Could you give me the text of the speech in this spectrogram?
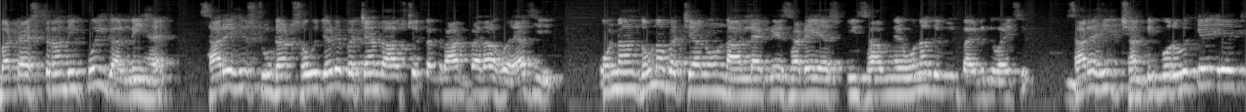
ਬਟ ਇਸ ਤਰ੍ਹਾਂ ਦੀ ਕੋਈ ਗੱਲ ਨਹੀਂ ਹੈ। ਸਾਰੇ ਹੀ ਸਟੂਡੈਂਟਸ ਉਹ ਜਿਹੜੇ ਬੱਚਿਆਂ ਦਾ ਆਪਸ ਵਿੱਚ ਤਕਰਾਰ ਪੈਦਾ ਹੋਇਆ ਸੀ, ਉਹਨਾਂ ਦੋਨਾਂ ਬੱਚਿਆਂ ਨੂੰ ਨਾਲ ਲੈ ਕੇ ਸਾਡੇ ਐਸਪੀ ਸਾਹਿਬ ਨੇ ਉਹਨਾਂ ਦੀ ਵੀ ਗਾਈਡ ਦਵਾਈ ਸੀ। ਸਾਰੇ ਹੀ ਸ਼ਾਂਤੀਪੂਰਵਕ ਕਿ ਇਹ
